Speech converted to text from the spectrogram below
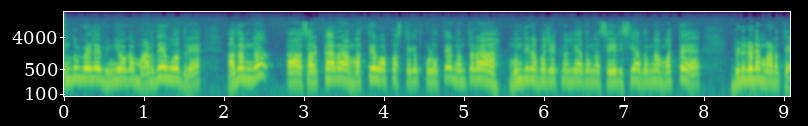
ಒಂದು ವೇಳೆ ವಿನಿಯೋಗ ಮಾಡದೇ ಹೋದ್ರೆ ಅದನ್ನ ಸರ್ಕಾರ ಮತ್ತೆ ವಾಪಸ್ ತೆಗೆದುಕೊಳ್ಳುತ್ತೆ. ನಂತರ ಮುಂದಿನ ಬಜೆಟ್ನಲ್ಲಿ ಅದನ್ನ ಸೇರಿಸಿ ಅದನ್ನ ಮತ್ತೆ ಬಿಡುಗಡೆ ಮಾಡುತ್ತೆ.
